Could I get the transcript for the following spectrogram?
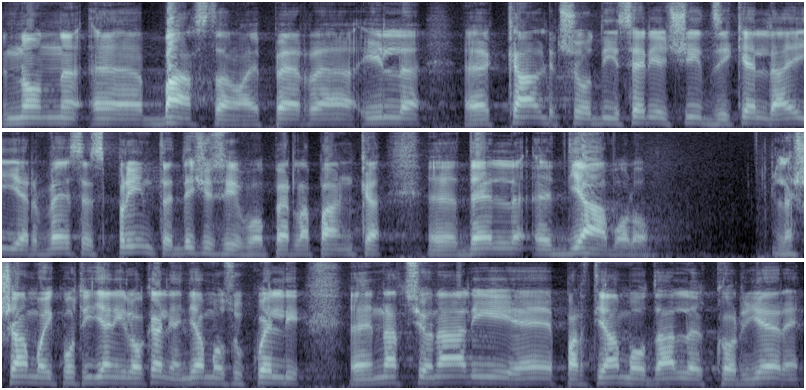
non eh, bastano e per eh, il calcio di Serie C Zichella Eier Vese sprint decisivo per la panca del diavolo. Lasciamo i quotidiani locali, andiamo su quelli eh, nazionali e partiamo dal Corriere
